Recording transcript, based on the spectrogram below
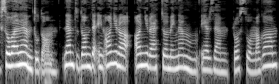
Szóval nem tudom. Nem tudom, de én annyira, annyira ettől még nem érzem rosszul magam,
